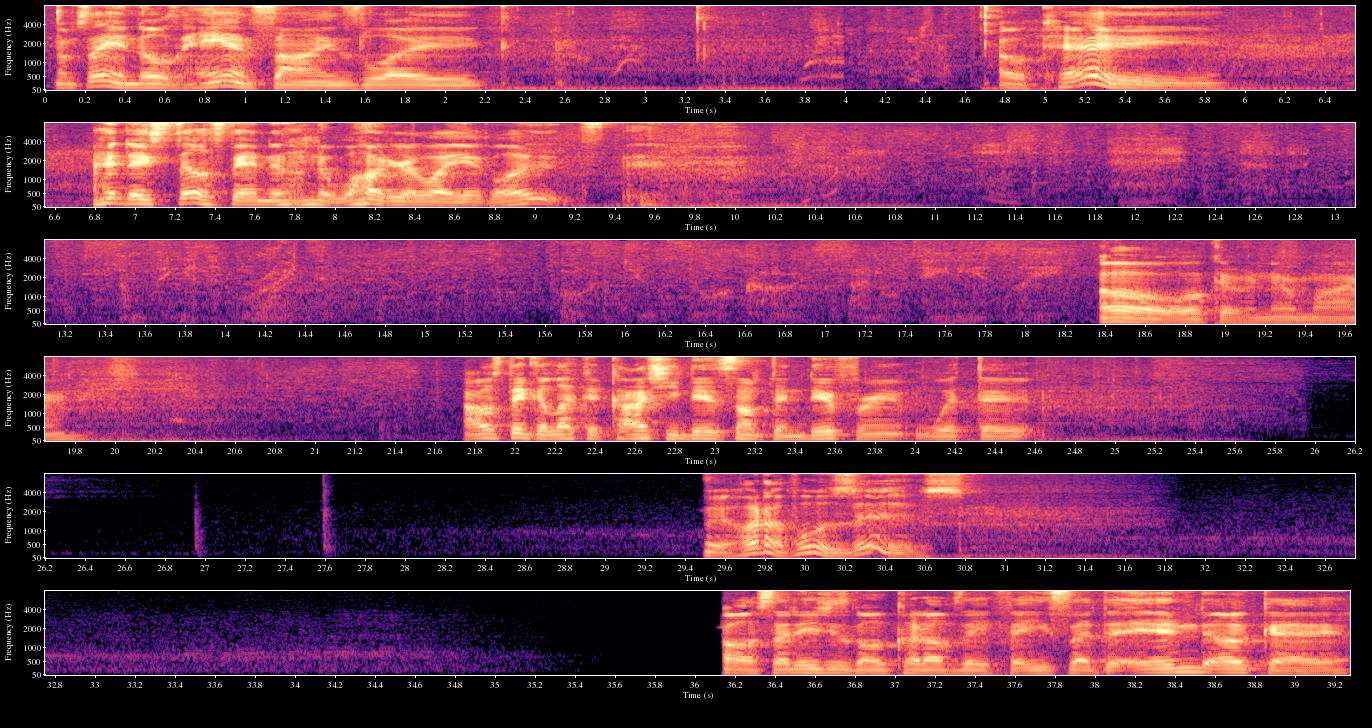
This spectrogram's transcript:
I'm saying those hand signs, like. Okay. And they still standing underwater, like, what? Oh, okay, never mind. I was thinking like Kakashi did something different with it. Wait, hold up, what was this? Oh, so they just gonna cut off their face at the end? Okay.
